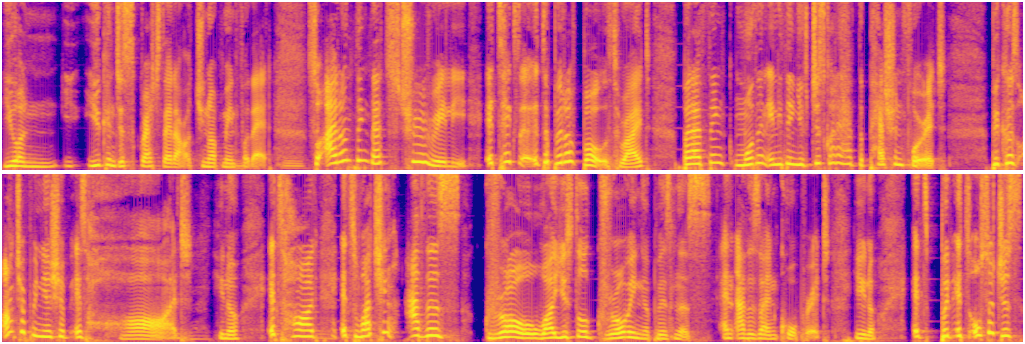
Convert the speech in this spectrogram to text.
you are n- you can just scratch that out? You're not meant for that. Mm. So, I don't think that's true. Really, it takes a, it's a bit of both, right? But I think more than anything, you've just got to have the passion for it, because entrepreneurship is hard. You know, it's hard. It's watching others grow while you're still growing a business and others are in corporate you know it's but it's also just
